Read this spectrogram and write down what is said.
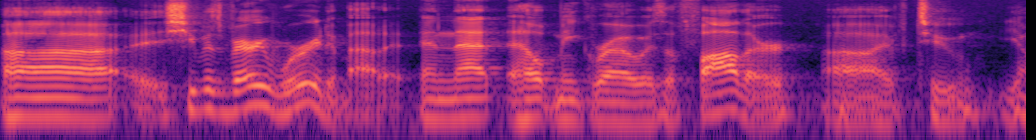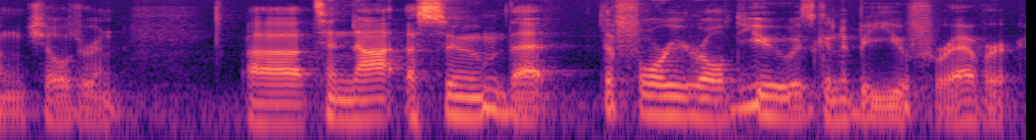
uh, she was very worried about it. And that helped me grow as a father. Uh, I have two young children. Uh, to not assume that the four-year-old you is going to be you forever.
